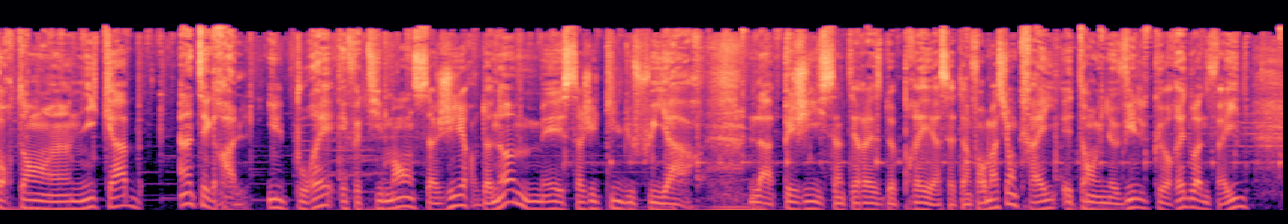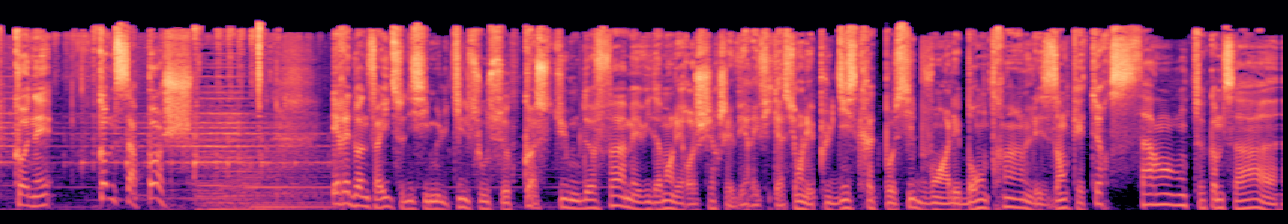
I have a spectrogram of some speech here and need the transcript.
portant un niqab intégral. Il pourrait effectivement s'agir d'un homme, mais s'agit-il du fuyard? La PJ s'intéresse de près à cette information, Creil étant une ville que Redouane Faïd connaît comme sa poche. Et Redouane Faïd se dissimule-t-il sous ce costume de femme Évidemment, les recherches et vérifications les plus discrètes possibles vont aller bon train. Les enquêteurs sentent comme ça.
